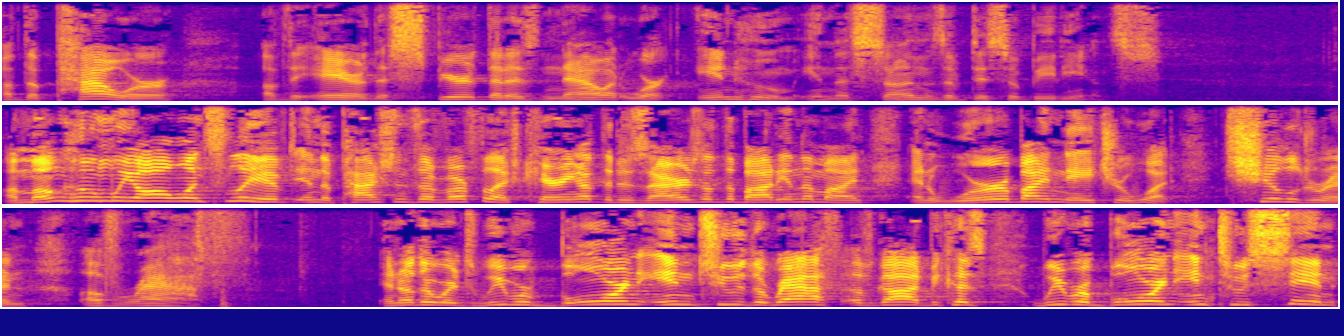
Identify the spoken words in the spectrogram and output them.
of the power of the air, the spirit that is now at work in whom? In the sons of disobedience. Among whom we all once lived in the passions of our flesh, carrying out the desires of the body and the mind, and were by nature what? Children of wrath in other words, we were born into the wrath of God because we were born into sin.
